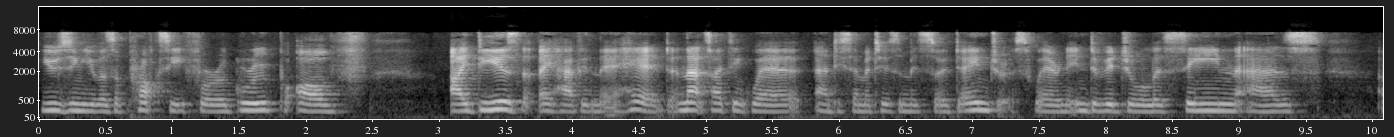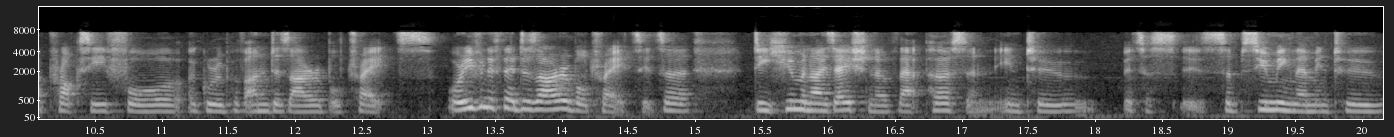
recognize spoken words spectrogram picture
using you as a proxy for a group of ideas that they have in their head. And that's, I think, where anti-Semitism is so dangerous, where an individual is seen as a proxy for a group of undesirable traits, or even if they're desirable traits, it's a dehumanization of that person into it's, a, it's subsuming them into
